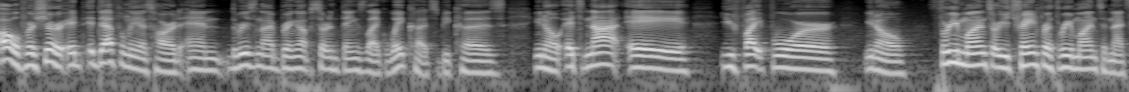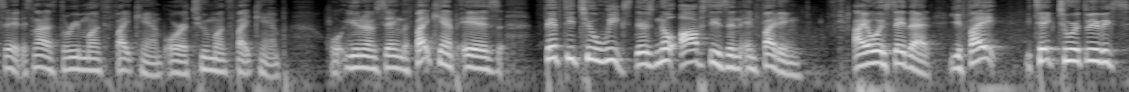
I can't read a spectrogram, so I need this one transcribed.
Oh, for sure. It, it definitely is hard. And the reason I bring up certain things like weight cuts because, you know, it's not a you fight for, you know, three months or you train for three months and that's it. It's not a three month fight camp or a two month fight camp. Or you know what I'm saying? The fight camp is 52 weeks. There's no off season in fighting. I always say that. You fight, you take two or three weeks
